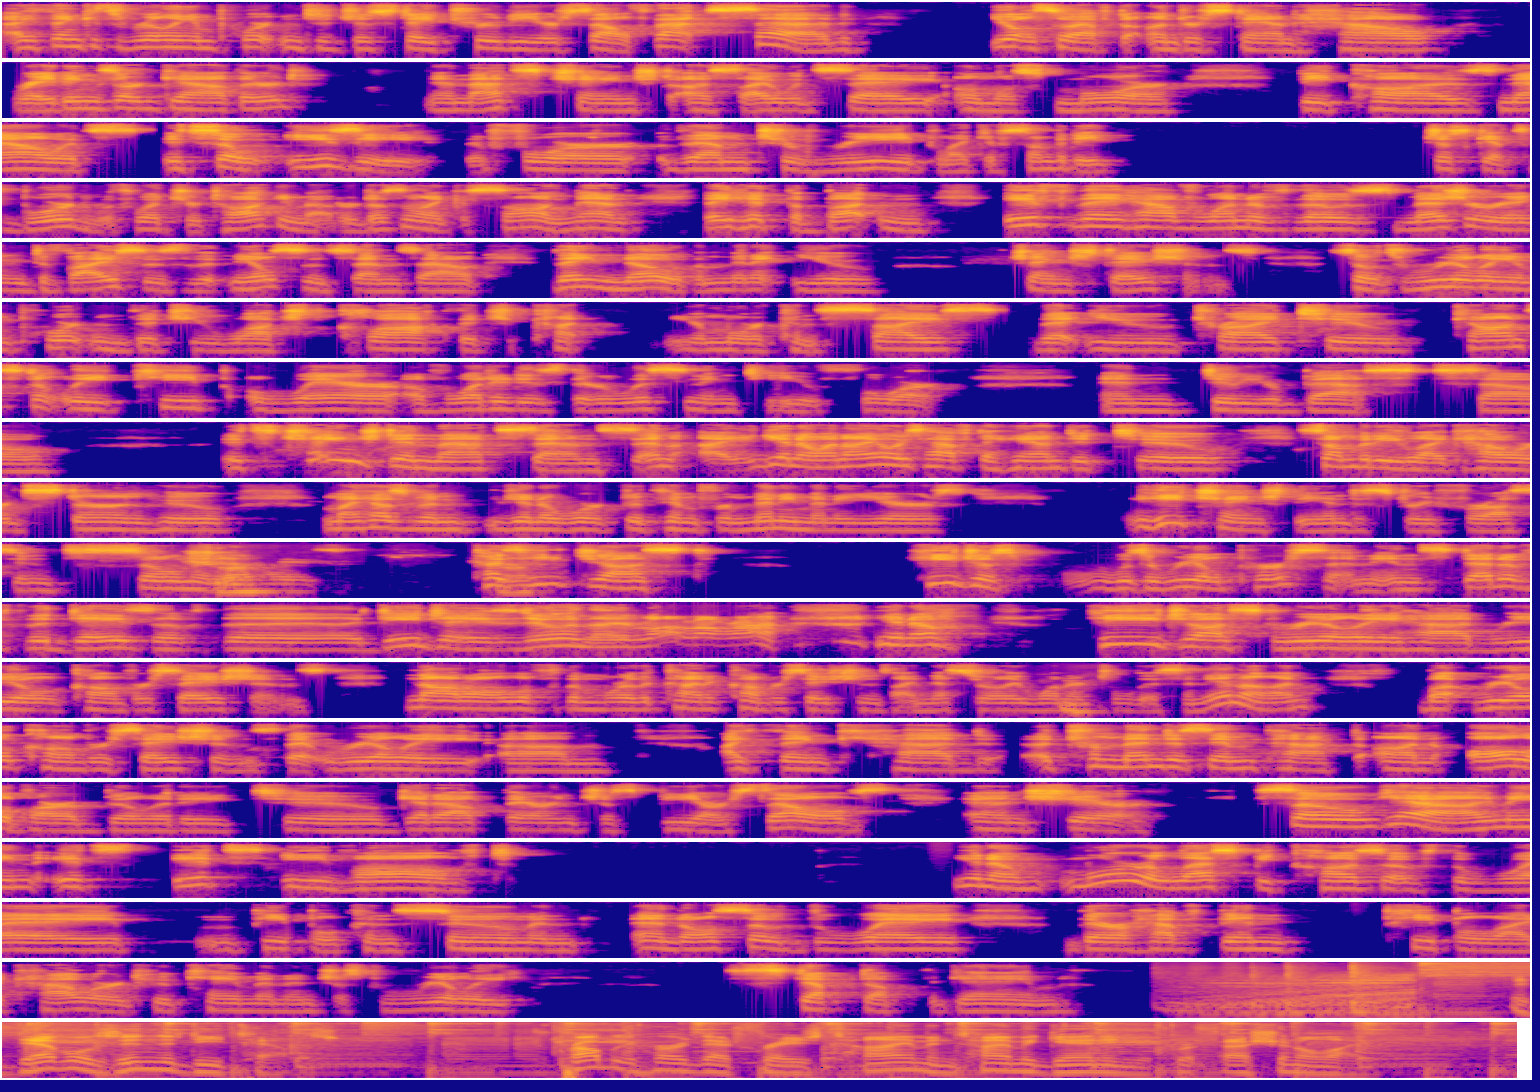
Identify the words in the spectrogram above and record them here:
I think it's really important to just stay true to yourself. That said, you also have to understand how ratings are gathered, and that's changed us, I would say, almost more because now it's it's so easy for them to read like if somebody just gets bored with what you're talking about or doesn't like a song, man, they hit the button. If they have one of those measuring devices that Nielsen sends out, they know the minute you change stations. So it's really important that you watch the clock, that you cut you're more concise, that you try to constantly keep aware of what it is they're listening to you for and do your best. So it's changed in that sense and i you know and i always have to hand it to somebody like howard stern who my husband you know worked with him for many many years he changed the industry for us in so many sure. ways because sure. he just he just was a real person instead of the days of the DJs doing the blah, blah, blah, you know he just really had real conversations. Not all of them were the kind of conversations I necessarily wanted to listen in on, but real conversations that really, um, I think, had a tremendous impact on all of our ability to get out there and just be ourselves and share. So yeah, I mean, it's it's evolved, you know, more or less because of the way mm, people consume and and also the way there have been people like Howard who came in and just really stepped up the game. The devil's in the details. You've probably heard that phrase time and time again in your professional life.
